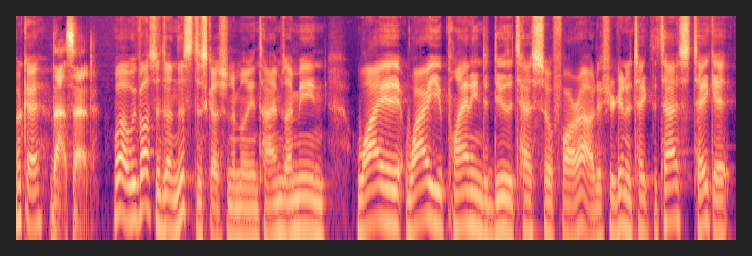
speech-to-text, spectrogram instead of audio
Okay. That said, Well, we've also done this discussion a million times. I mean, why why are you planning to do the test so far out? If you're going to take the test, take it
